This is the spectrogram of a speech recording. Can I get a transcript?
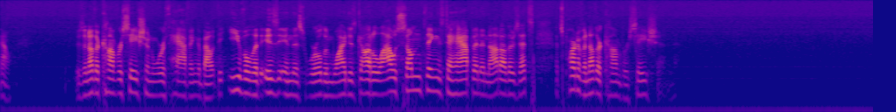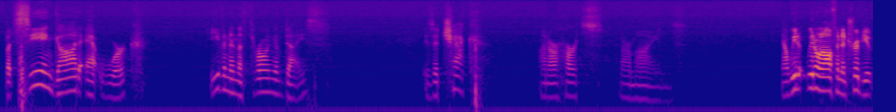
Now, there's another conversation worth having about the evil that is in this world and why does God allow some things to happen and not others. That's, that's part of another conversation. But seeing God at work, even in the throwing of dice, is a check on our hearts and our minds. Now, we, we don't often attribute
